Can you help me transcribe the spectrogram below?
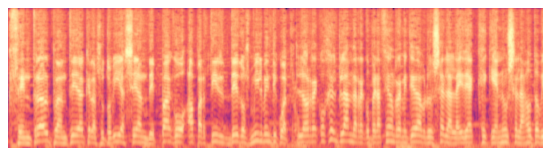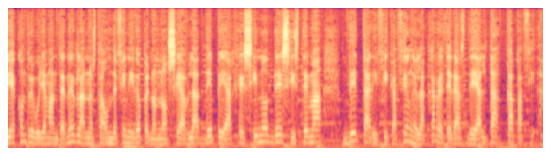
Central plantea que las autovías sean de pago a partir de 2024. Lo recoge el plan de recuperación remitido a Bruselas. La idea es que quien use las autovías contribuya a mantenerlas. No está aún definido, pero no se habla de peaje, sino de sistema de tarificación en las carreteras de alta capacidad.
